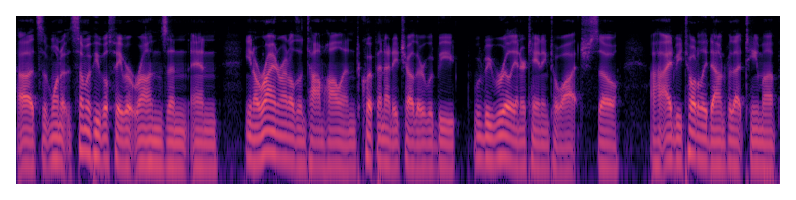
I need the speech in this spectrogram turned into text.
Uh, it's one of some of people's favorite runs, and and you know Ryan Reynolds and Tom Holland quipping at each other would be would be really entertaining to watch. So uh, I'd be totally down for that team up.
